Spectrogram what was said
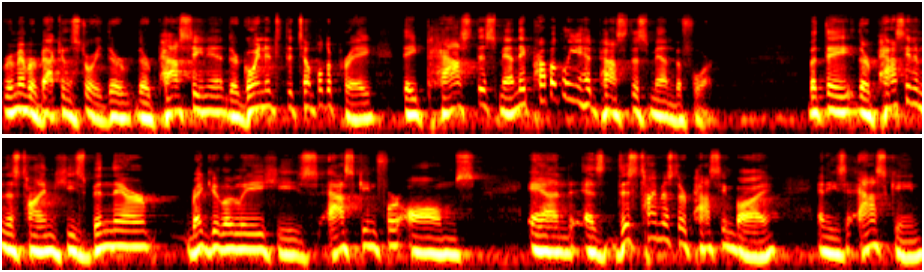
remember back in the story, they're, they're passing in, they're going into the temple to pray. They passed this man. They probably had passed this man before, but they, they're passing him this time. He's been there regularly, he's asking for alms. And as this time as they're passing by and he's asking,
